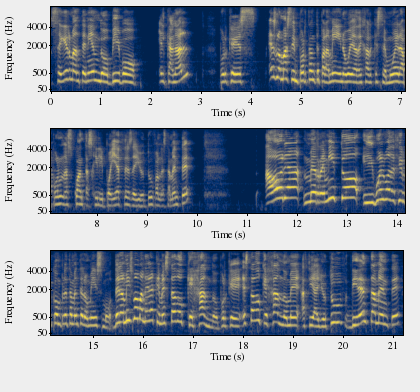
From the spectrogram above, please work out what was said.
seguir manteniendo vivo el canal. Porque es es lo más importante para mí y no voy a dejar que se muera por unas cuantas gilipolleces de YouTube, honestamente. Ahora me remito y vuelvo a decir completamente lo mismo. De la misma manera que me he estado quejando, porque he estado quejándome hacia YouTube directamente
